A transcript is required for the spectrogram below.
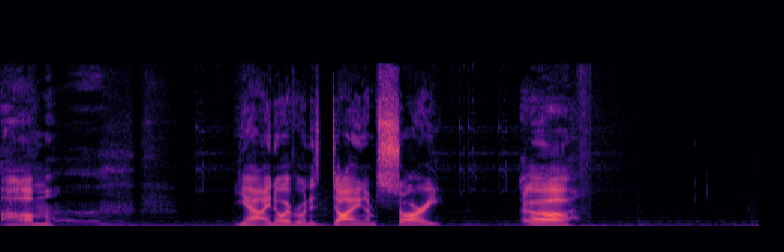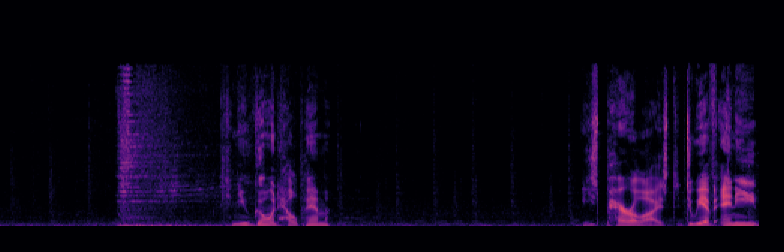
Um... Yeah, I know everyone is dying. I'm sorry. Ugh. Can you go and help him? He's paralyzed. Do we have any...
